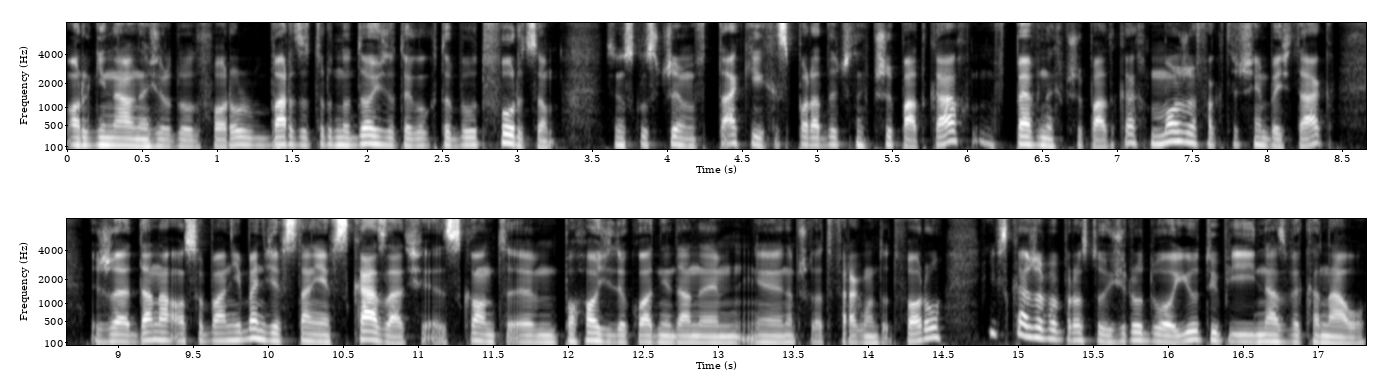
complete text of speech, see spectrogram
oryginalne źródło utworu lub bardzo trudno dojść do tego, kto był twórcą. W związku z czym w takich sporadycznych przypadkach, w pewnych przypadkach może faktycznie być tak, że dana osoba nie będzie w stanie wskazać e, skąd pochodzi dokładnie dany e, na przykład fragment utworu i wskaże po prostu źródło YouTube i nazwę kanału.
